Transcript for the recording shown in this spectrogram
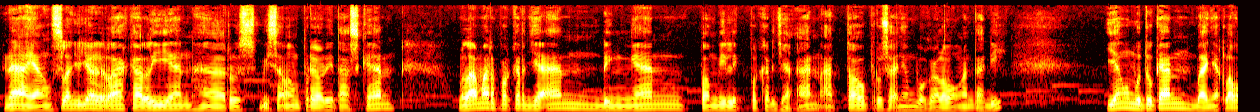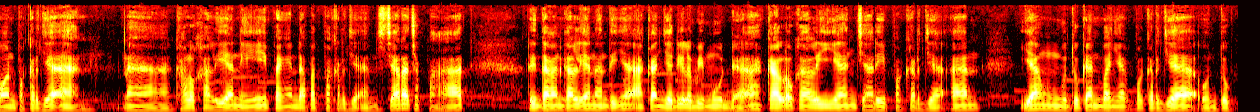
Nah, yang selanjutnya adalah kalian harus bisa memprioritaskan melamar pekerjaan dengan pemilik pekerjaan atau perusahaan yang buka lowongan tadi yang membutuhkan banyak lowongan pekerjaan. Nah, kalau kalian nih pengen dapat pekerjaan secara cepat, rintangan kalian nantinya akan jadi lebih mudah kalau kalian cari pekerjaan yang membutuhkan banyak pekerja untuk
